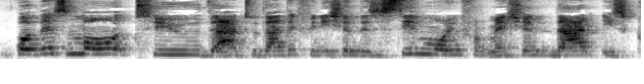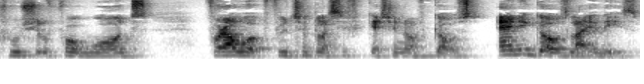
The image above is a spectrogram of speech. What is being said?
But there's more to that, to that definition. There's still more information that is crucial for what, for our future classification of ghosts. And it goes like this.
